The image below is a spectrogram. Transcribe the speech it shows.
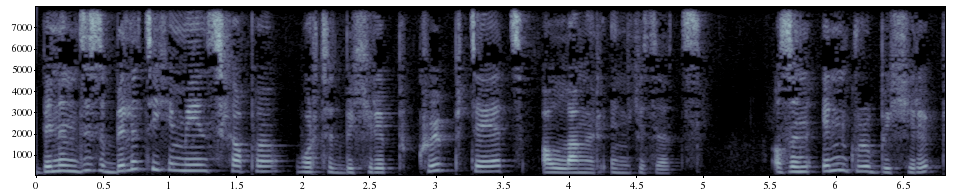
Binnen disability-gemeenschappen wordt het begrip crip-tijd al langer ingezet. Als een in-group begrip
